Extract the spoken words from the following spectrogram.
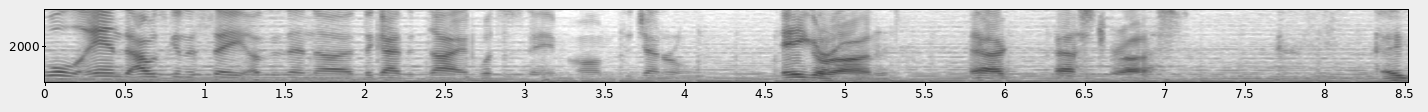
well, and I was gonna say other than uh, the guy that died. What's his name? Um, the general. Aegon, Ag- Asteros, A-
